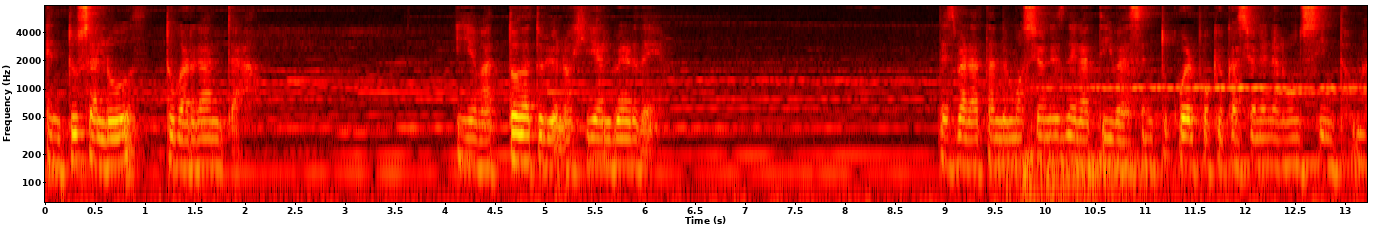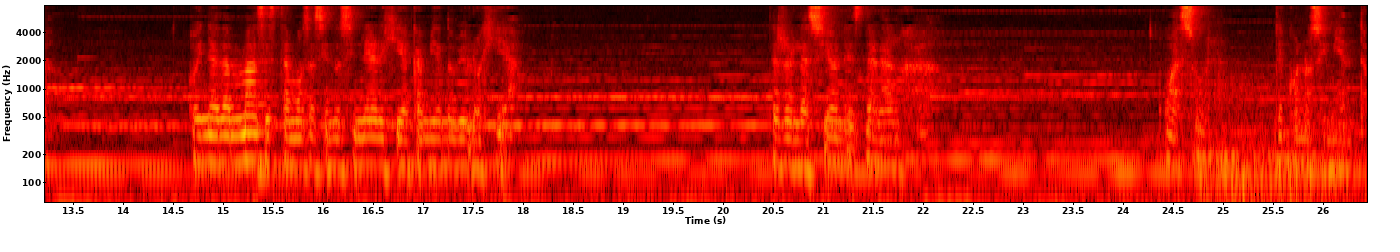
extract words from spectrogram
en tu salud, tu garganta. Y lleva toda tu biología al verde, desbaratando emociones negativas en tu cuerpo que ocasionen algún síntoma. Hoy nada más estamos haciendo sinergia, cambiando biología relaciones naranja o azul de conocimiento.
